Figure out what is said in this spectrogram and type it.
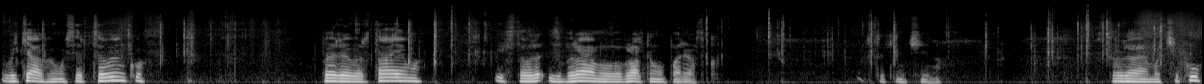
Витягуємо серцевинку, перевертаємо і збираємо в обратному порядку. Ось таким чином. Вставляємо чеку.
